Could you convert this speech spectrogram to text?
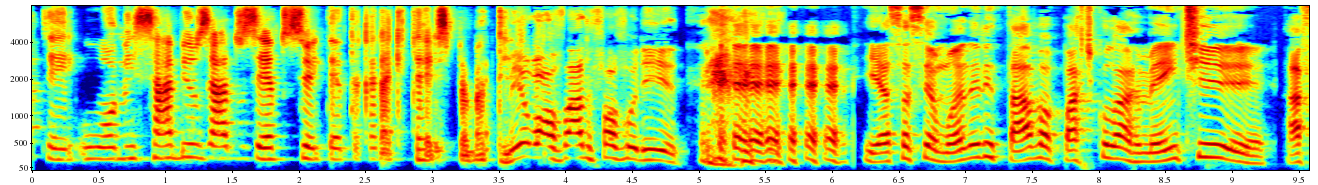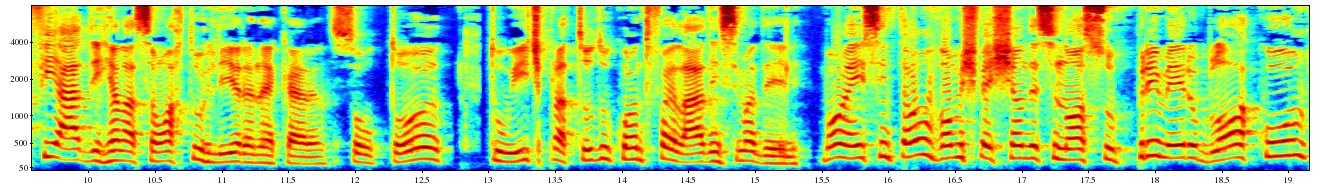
bater. O homem sabe usar 280 caracteres para bater. Meu malvado favorito. e essa semana ele tava particularmente afiado em relação ao Arthur Lira, né, cara? Soltou tweet para tudo quanto foi lado em cima dele. Bom, é isso então. Vamos fechando esse nosso primeiro bloco.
